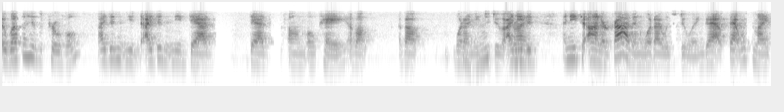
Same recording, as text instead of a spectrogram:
it wasn't his approval. I didn't need I didn't need dad's dad's um okay about about what I need to Mhm, do. I right. needed I need to honor God in what I was doing. That that was my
